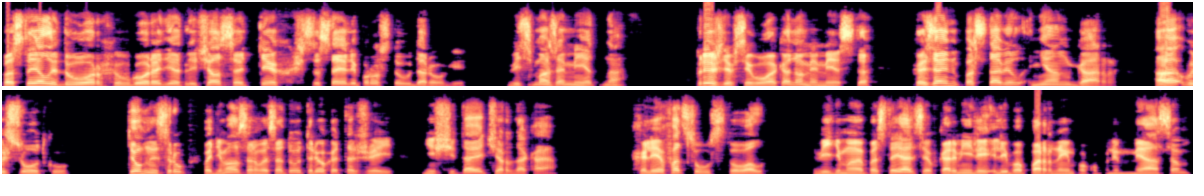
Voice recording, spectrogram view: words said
Постоялый двор в городе отличался от тех, что стояли просто у дороги. Весьма заметно. Прежде всего, экономя место, хозяин поставил не ангар, а высотку. Темный сруб поднимался на высоту трех этажей, не считая чердака. Хлев отсутствовал. Видимо, постояльцев кормили либо парным покупным мясом,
